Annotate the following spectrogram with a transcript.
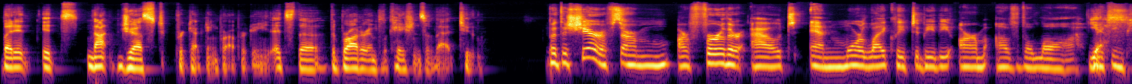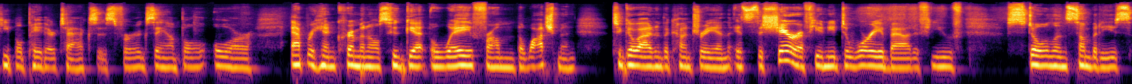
but it, it's not just protecting property. It's the, the broader implications of that too. But the sheriffs are are further out and more likely to be the arm of the law, yes. making people pay their taxes, for example, or apprehend criminals who get away from the watchman to go out in the country. And it's the sheriff you need to worry about if you've stolen somebody's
